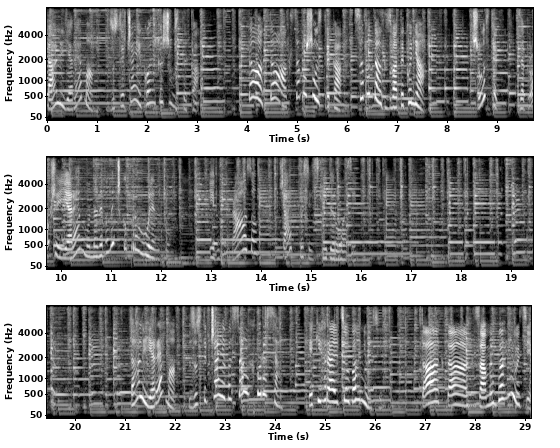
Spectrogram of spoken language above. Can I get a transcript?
Далі Ярема зустрічає коника Шустрика. Так, так, саме Шустрика, саме так звати коня. Шустрик запрошує Ярему на невеличку прогулянку, і вони разом вчать по сільській дорозі. Далі Ярема зустрічає веселих поросят, які граються у багнюці. Так, так, саме в багнюці.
